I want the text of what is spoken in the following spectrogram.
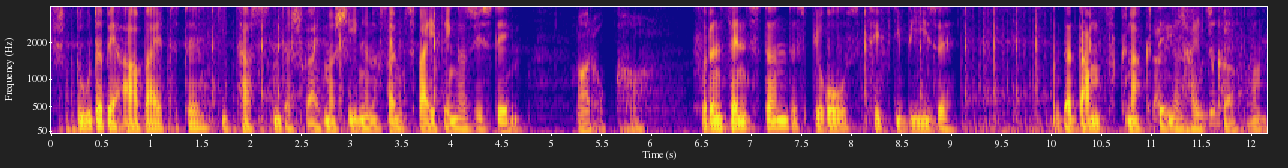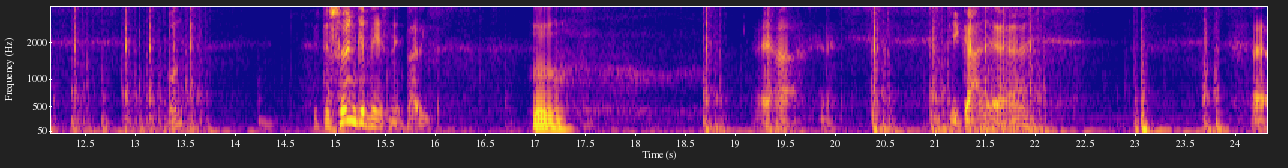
Studer bearbeitete die Tasten der Schreibmaschine nach seinem Zweifingersystem. Marokko. Vor den Fenstern des Büros pfiff die Biese und der Dampf knackte in den Heizkörpern. Und? Ist es schön gewesen in Paris? Hm. Ja. Pigalle, hä? Äh,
